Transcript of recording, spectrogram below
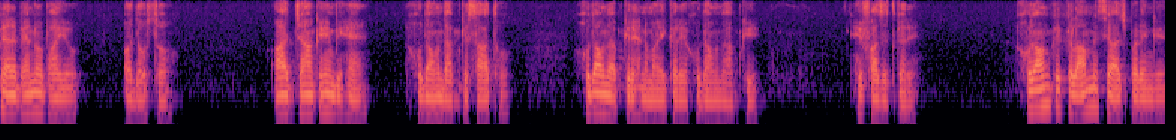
پیارے بہنوں، بھائیوں اور دوستوں، آج جہاں کہیں بھی ہیں خدا مند آپ کے ساتھ ہو۔ خدا مند آپ کی رہنمائی کرے خدا مند آپ کی حفاظت کرے۔ خدا ان کے کلام میں سے آج پڑھیں گے،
